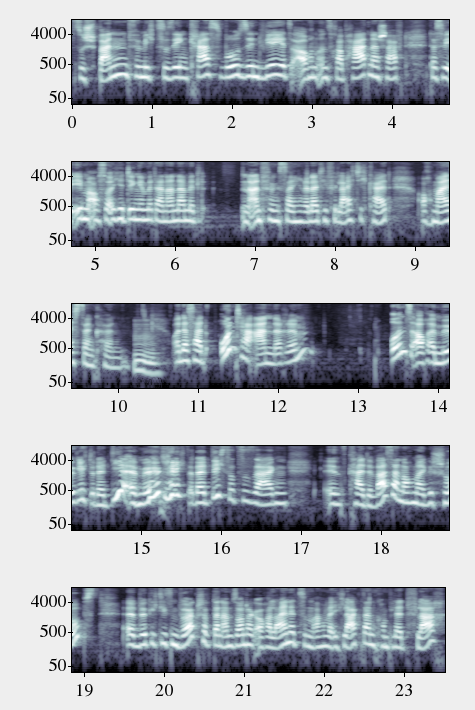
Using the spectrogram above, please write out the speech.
so spannend für mich zu sehen, krass, wo sind wir jetzt auch in unserer Partnerschaft, dass wir eben auch solche Dinge miteinander mit in Anführungszeichen relativ viel Leichtigkeit auch meistern können. Mhm. Und das hat unter anderem uns auch ermöglicht oder dir ermöglicht oder dich sozusagen ins kalte Wasser nochmal geschubst, äh, wirklich diesen Workshop dann am Sonntag auch alleine zu machen, weil ich lag dann komplett flach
